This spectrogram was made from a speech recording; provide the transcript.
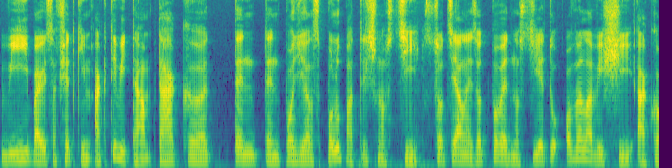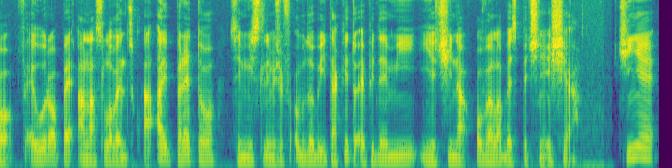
vyhýbajú sa všetkým aktivitám, tak ten, ten podiel spolupatričnosti, sociálnej zodpovednosti je tu oveľa vyšší ako v Európe a na Slovensku. A aj preto si myslím, že v období takéto epidémii je Čína oveľa bezpečnejšia. V Číne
